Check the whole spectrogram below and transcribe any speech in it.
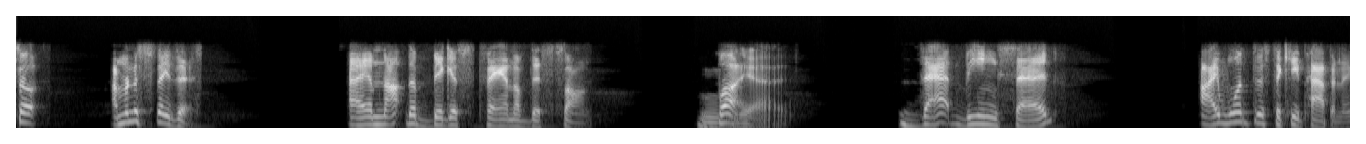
so I'm going to say this. I am not the biggest fan of this song. But- yeah, That being said, I want this to keep happening.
